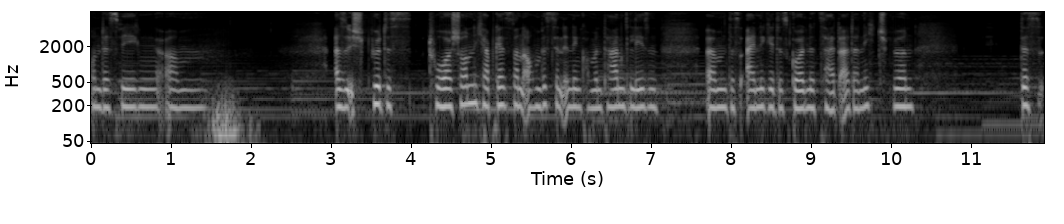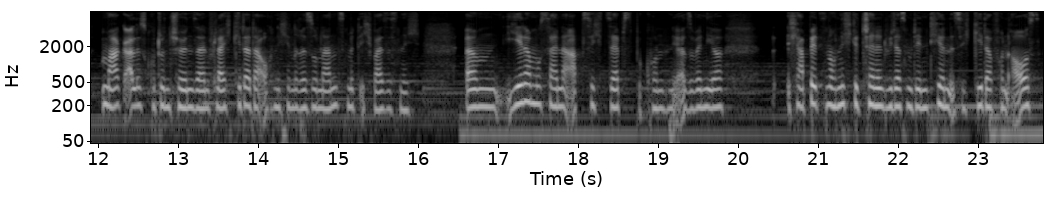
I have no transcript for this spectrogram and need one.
Und deswegen, ähm, also ich spüre das Tor schon. Ich habe gestern auch ein bisschen in den Kommentaren gelesen, ähm, dass einige das goldene Zeitalter nicht spüren das mag alles gut und schön sein. Vielleicht geht er da auch nicht in Resonanz mit, ich weiß es nicht. Ähm, jeder muss seine Absicht selbst bekunden. Also wenn ihr, ich habe jetzt noch nicht gechannelt, wie das mit den Tieren ist. Ich gehe davon aus,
